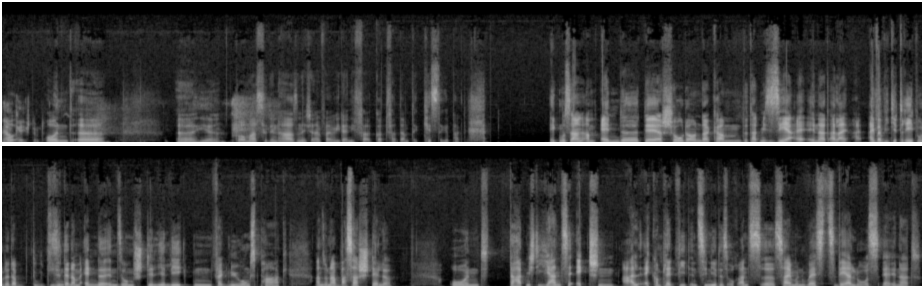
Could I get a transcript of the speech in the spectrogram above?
Ja, Oh, okay, stimmt. Und äh, äh, hier, warum hast du den Hasen nicht einfach wieder in die ver gottverdammte Kiste gepackt? Ich muss sagen, am Ende der Showdown, da kam, das hat mich sehr erinnert, allein, einfach wie die gedreht wurde. Da, du, die sind dann am Ende in so einem stillgelegten Vergnügungspark an so einer Wasserstelle. Und da hat mich die ganze Action, all, äh, komplett wie inszeniert ist, auch ans äh, Simon Wests Wehrlos erinnert.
